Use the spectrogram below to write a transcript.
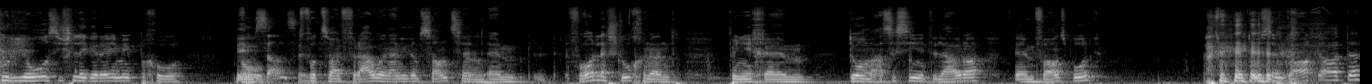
kuriose Schlägerei mitbekommen. Im Oh. Sunset? Von zwei Frauen, auch nicht am Sunset. Ah. Ähm, vorletzte Wochenende bin ich ähm, hier am Essen mit der Laura ähm, in Fansburg. Draussen im Garten.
